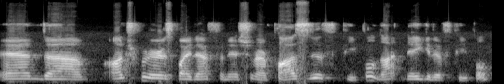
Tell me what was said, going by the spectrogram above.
and uh, entrepreneurs, by definition, are positive people, not negative people.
